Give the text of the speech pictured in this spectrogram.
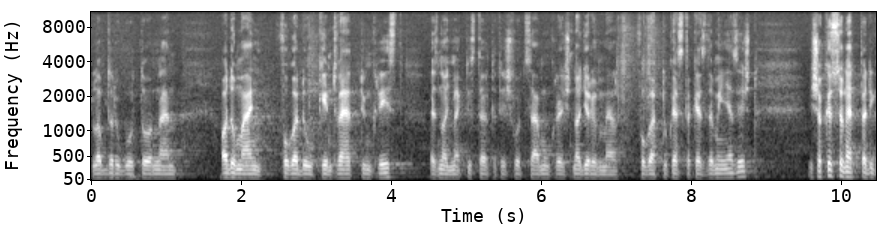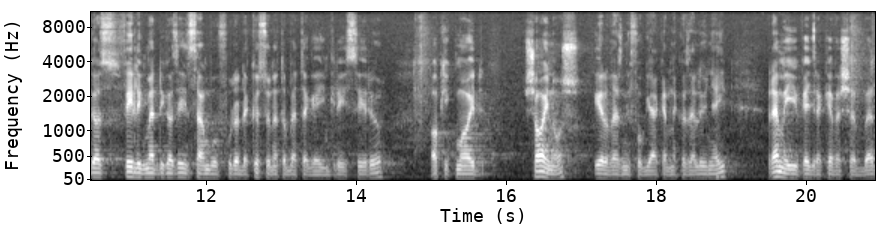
labdarúgó tornán adományfogadóként vehettünk részt. Ez nagy megtiszteltetés volt számunkra, és nagy örömmel fogadtuk ezt a kezdeményezést. És a köszönet pedig az félig meddig az én számból fura, de köszönet a betegeink részéről, akik majd sajnos élvezni fogják ennek az előnyeit. Reméljük egyre kevesebben,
